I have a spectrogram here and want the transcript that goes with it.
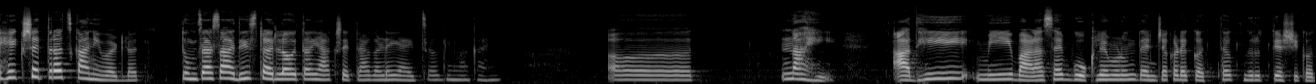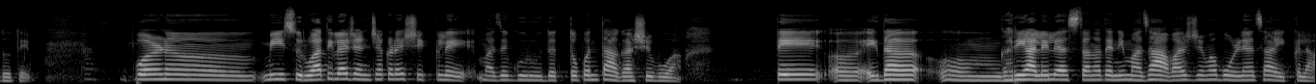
हे क्षेत्रच का निवडलं तुमचं असं आधीच ठरलं होतं ह्या क्षेत्राकडे यायचं किंवा काही? नाही. आधी मी बाळासाहेब गोखले म्हणून त्यांच्याकडे कथ्थक नृत्य शिकत होते. पण मी सुरुवातीला ज्यांच्याकडे शिकले माझे गुरु दत्तोपंत आगाशीबुवा ते एकदा घरी आलेले असताना त्यांनी माझा आवाज जेव्हा बोलण्याचा ऐकला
